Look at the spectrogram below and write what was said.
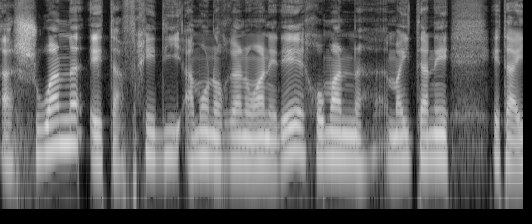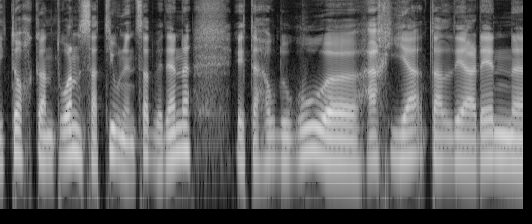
asuan eta Fredi Amon organoan ere, Roman Maitane eta Aitor kantuan zatiunentzat beden, eta hau dugu uh, harria taldearen uh,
